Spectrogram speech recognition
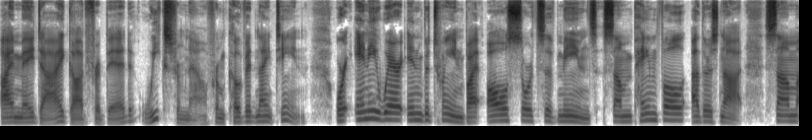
I may die, God forbid, weeks from now from COVID 19, or anywhere in between by all sorts of means, some painful, others not, some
